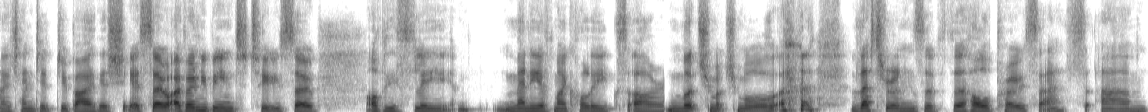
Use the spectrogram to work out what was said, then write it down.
I attended Dubai this year. So I've only been to two. So obviously, many of my colleagues are much, much more veterans of the whole process. Um,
